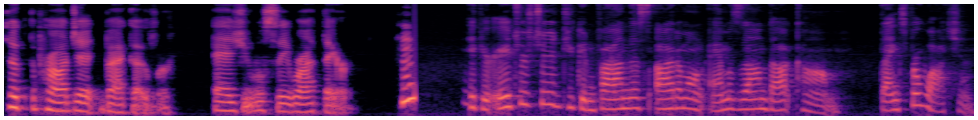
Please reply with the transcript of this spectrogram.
took the project back over, as you will see right there. If you're interested, you can find this item on Amazon.com. Thanks for watching.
